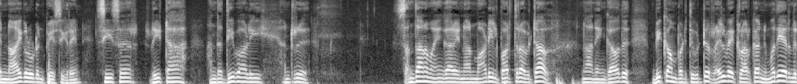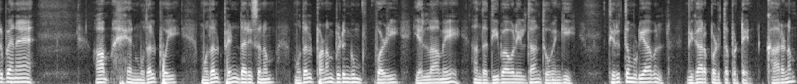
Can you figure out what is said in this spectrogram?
என் நாய்களுடன் பேசுகிறேன். சீசர் ரீட்டா அந்த தீபாவளி அன்று சந்தானம் மயங்காரை நான் மாடியில் பார்த்துராவிட்டால் நான் எங்காவது பிகாம் படித்துவிட்டு ரயில்வே கிளார்க்காக நிம்மதியாக இருந்திருப்பேனே. ஆம் என் முதல் பொய் முதல் பெண் தரிசனம் முதல் பணம் பிடுங்கும் வழி எல்லாமே அந்த தீபாவளியில் தான் துவங்கி. திருத்த முடியாமல் விகாரப்படுத்தப்பட்டேன். காரணம்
